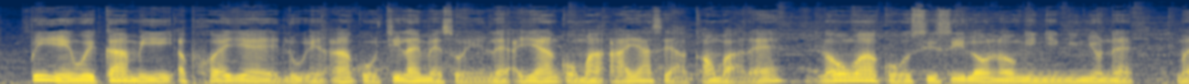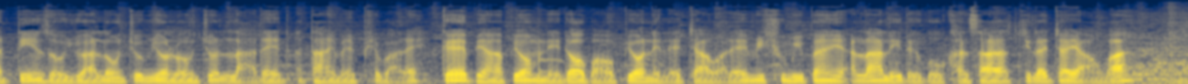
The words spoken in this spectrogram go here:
။ပြီးရင်ဝေကမီအဖွဲရဲ့လူအင်အားကိုကြီးလိုက်မယ်ဆိုရင်လည်းအရန်ကိုမှအားရစရာကောင်းပါတယ်။လုံးဝကိုစီစီလုံးလုံးငင်ငင်ညွတ်နဲ့မတင်ဆိုရွာလုံးကျွတ်မြော့လုံးကျွတ်လာတဲ့အတိုင်းပဲဖြစ်ပါတယ်။ကဲပြပြောမနေတော့ပါဘူးပြောနေလဲကြပါတယ်။မီရှူမီပန်းရဲ့အလှလေးတွေကိုခန်းစားကြည့်လိုက်ကြရအောင်ပါ။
